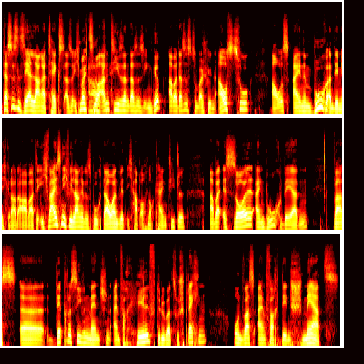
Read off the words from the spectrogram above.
Das ist ein sehr langer Text. Also ich möchte es Ah, nur okay. anteasern, dass es ihn gibt, aber das ist zum Beispiel ein Auszug aus einem Buch, an dem ich gerade arbeite. Ich weiß nicht, wie lange das Buch dauern wird. Ich habe auch noch keinen Titel, aber es soll ein Buch werden, was äh, depressiven Menschen einfach hilft, drüber zu sprechen und was einfach den Schmerz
